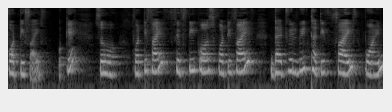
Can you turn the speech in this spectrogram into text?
45 okay? So 45 50 cos 45 that will be 35.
